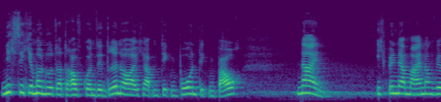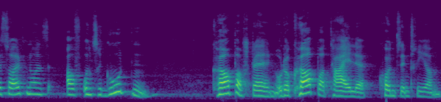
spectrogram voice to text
Nicht sich immer nur darauf konzentrieren, oh, ich habe einen dicken Po, einen dicken Bauch. Nein, ich bin der Meinung, wir sollten uns auf unsere guten Körperstellen oder Körperteile konzentrieren.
